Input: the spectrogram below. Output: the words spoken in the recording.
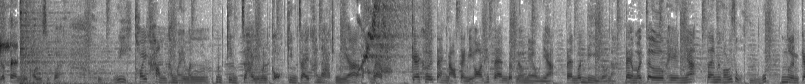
แล้วแตนมีความรู้สึกว่าโอ้ยถ้อยคำทำไมมันมันกินใจมันเกาะกินใจขนาดเนี้ยแบบ กเคยแต่งหนาวแสงนีออนให้แตนแบบแนวแนวๆเนี้ยแตนว่าดีแล้วนะ แต่มาเจอเพลงเนี้ยแตนมีความรู้สึกว่าโอ้โหเหมือนแก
